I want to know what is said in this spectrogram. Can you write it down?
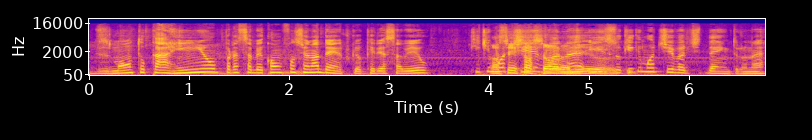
desmonta o carrinho pra saber como funciona dentro, porque eu queria saber o que que A motiva, né? ali, Isso, o que que motiva de dentro, né?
